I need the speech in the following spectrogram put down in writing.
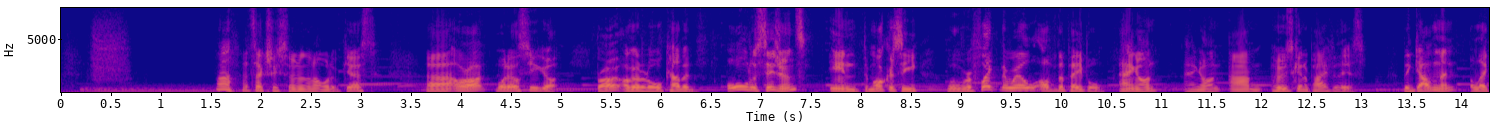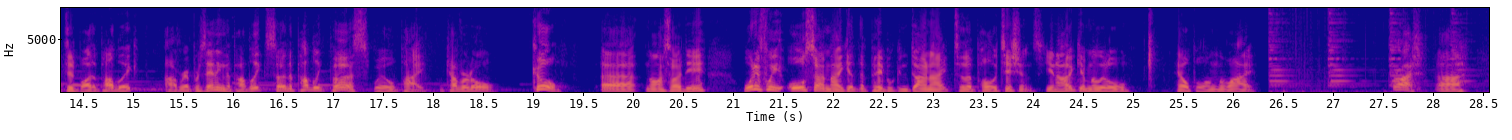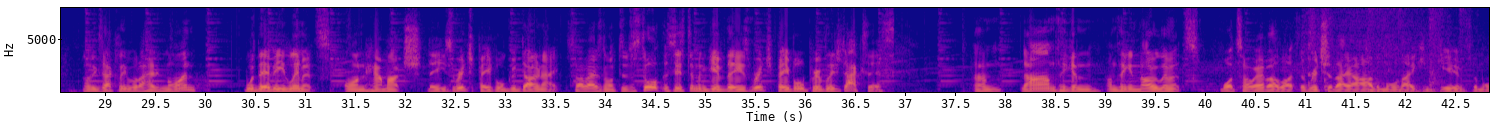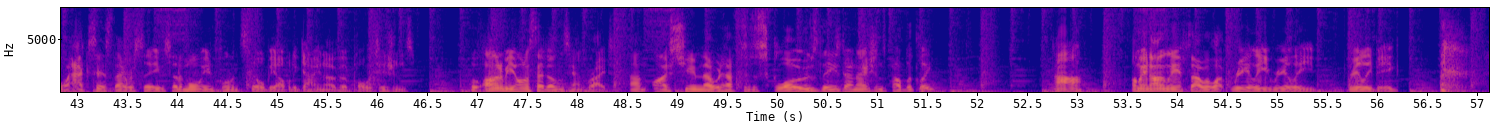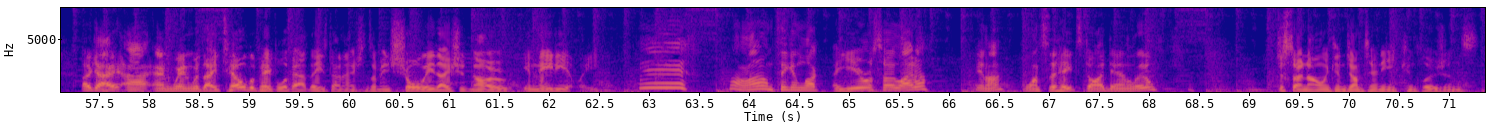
Ah, that's actually sooner than I would have guessed. Uh, all right, what else you got? Bro, I've got it all covered. All decisions in democracy will reflect the will of the people. Hang on, hang on. Um, who's going to pay for this? The government, elected by the public, are representing the public, so the public purse will pay, will cover it all. Cool. Uh, nice idea. What if we also make it that people can donate to the politicians? You know, give them a little help along the way. Right, uh, not exactly what I had in mind. Would there be limits on how much these rich people could donate so as not to distort the system and give these rich people privileged access? Um, no, I'm thinking I'm thinking no limits whatsoever. Like the richer they are, the more they can give, the more access they receive, so the more influence they'll be able to gain over politicians. Look, I'm going to be honest, that doesn't sound great. Um, I assume they would have to disclose these donations publicly. Ah, I mean, only if they were like really, really, really big. okay, uh, and when would they tell the people about these donations? I mean, surely they should know immediately. Eh, I don't know, I'm thinking like a year or so later, you know, once the heat's died down a little. Just so no one can jump to any conclusions.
